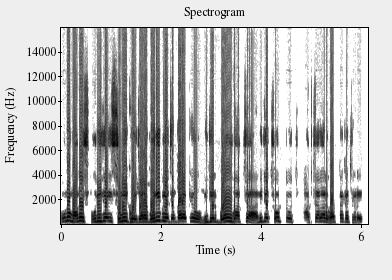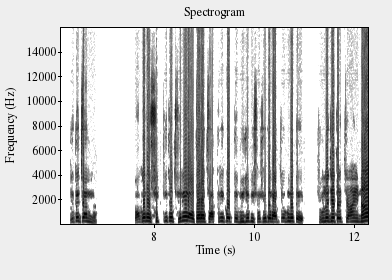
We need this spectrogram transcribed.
কোনো মানুষ পরিযায়ী শ্রমিক হয়ে, যারা গরিব রয়েছেন, তারা কেউ নিজের বউ, বাচ্চা, নিজের ছোট্ট আটচালার ঘরটাকে ছেড়ে যেতে চান না। বা কোনো শিক্ষিত ছেলেরাও তারা চাকরি করতে, বিজেপি শাসিত রাজ্যগুলোতে চলে যেতে চায় না।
